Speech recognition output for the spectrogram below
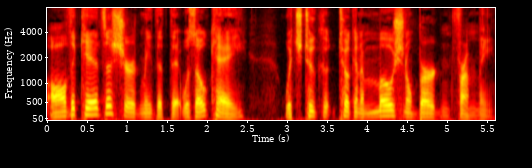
All the kids assured me that it was okay, which took, took an emotional burden from me.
